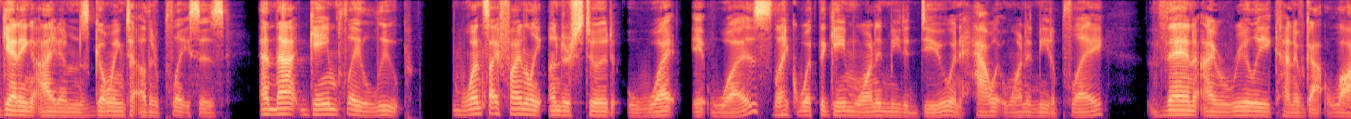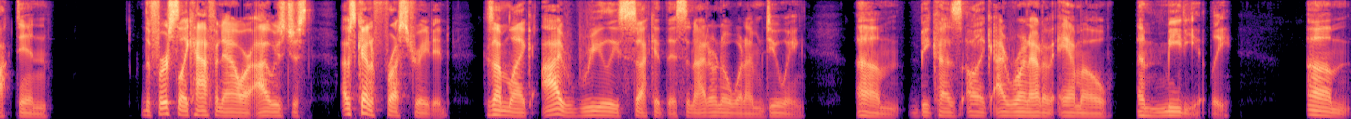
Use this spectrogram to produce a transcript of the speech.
getting items, going to other places. And that gameplay loop, once I finally understood what it was, like what the game wanted me to do and how it wanted me to play, then I really kind of got locked in. The first like half an hour, I was just, I was kind of frustrated because I'm like, I really suck at this and I don't know what I'm doing. Um, because like I run out of ammo immediately. Um,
